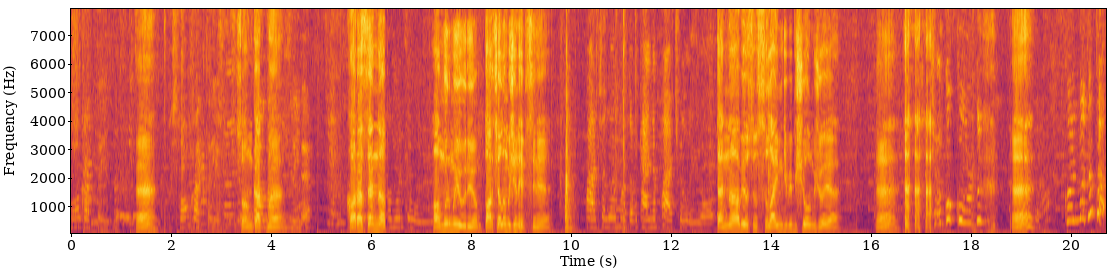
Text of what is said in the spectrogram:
Son kattayım. He? Son kat mı? İzniyle. Farah sen ne yap? Hamur mu yoğuruyorsun? Parçalamışsın hepsini. Parçalamadım. Kendi parçalıyor. Sen ne yapıyorsun? Slime gibi bir şey olmuş o ya. He? Çünkü kurdum. He? Kurmadı da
